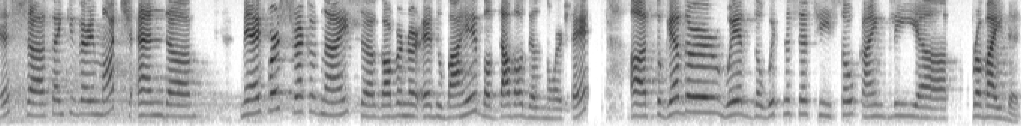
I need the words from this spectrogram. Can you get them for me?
Yes, uh, thank you very much. And uh, may I first recognize uh, Governor Edu Bahib of Davao del Norte, uh, together with the witnesses he so kindly uh, provided.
